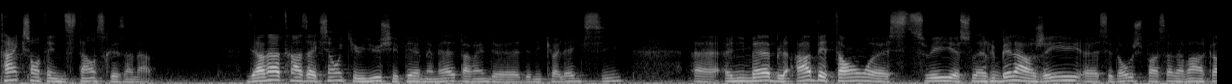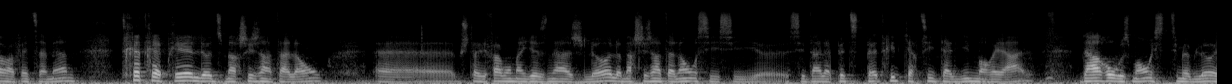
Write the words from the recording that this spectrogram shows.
tant qu'ils sont à une distance raisonnable. Dernière transaction qui a eu lieu chez PMML par un de, mes collègues ici, un immeuble en béton euh, situé sur la rue Bélanger. c'est drôle, je suis passé en avant encore en fin de semaine, très très près du marché Jean Talon. je suis allé faire mon magasinage là. Le marché Jean Talon, c'est dans la petite patrie de quartier italien de Montréal, dans Rosemont. Et cet immeuble-là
